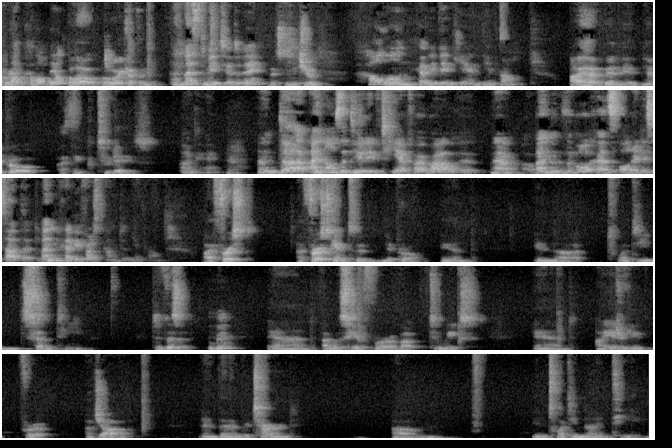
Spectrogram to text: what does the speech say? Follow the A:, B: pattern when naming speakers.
A: Hello, hello, Bill.
B: Hello, hello, Katarina.
A: Uh, nice to meet you today.
B: Nice to meet you.
A: How long have you been here in Dnipro?
B: I have been in Dnipro, I think, two days.
A: Okay.
B: Yeah.
A: And uh, I know that you lived here for a while uh,
B: Mhm.
A: uh, when the war has already started. When have you first come to Dnipro?
B: I first, I first came to Dnipro in in uh, 2017 to visit,
A: Mm-hmm.
B: And I was here for about two weeks, and I interviewed for a, job, and then returned um, in 2019.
